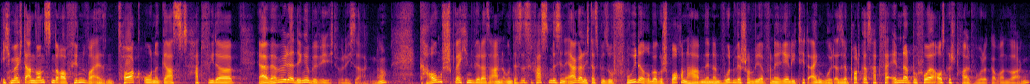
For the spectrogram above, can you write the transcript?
Ich möchte ansonsten darauf hinweisen, Talk ohne Gast hat wieder, ja, wir haben wieder Dinge bewegt, würde ich sagen. Ne? Kaum sprechen wir das an. Und das ist fast ein bisschen ärgerlich, dass wir so früh darüber gesprochen haben, denn dann wurden wir schon wieder von der Realität eingeholt. Also der Podcast hat verändert, bevor er ausgestrahlt wurde, kann man sagen.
